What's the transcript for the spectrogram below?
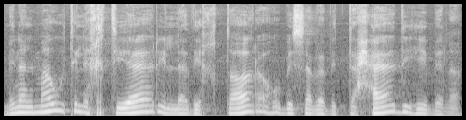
من الموت الاختياري الذي اختاره بسبب اتحاده بنا.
